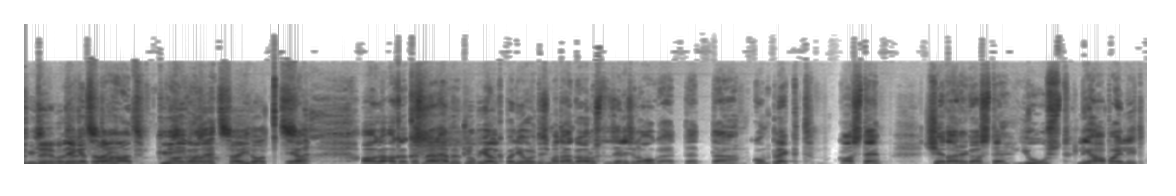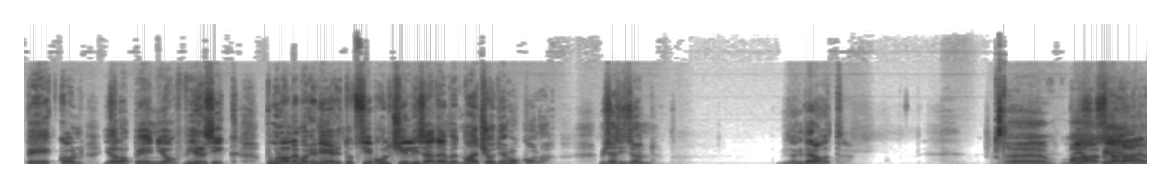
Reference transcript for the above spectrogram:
Tegelikult sa tahad. küsimused aga... said otsa aga, aga kas me läheme nüüd klubi jalgpalli juurde, siis ma tahan ka alustada sellise looga, et, et äh, komplekt kaste, cheddari kaste, juust, lihapallid, peekon, jalapeno, virsik, punane marineeritud sibul, tšillisädemed, nachod ja rukola. mis asi see on? midagi teravat ma, mina, mina näen,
